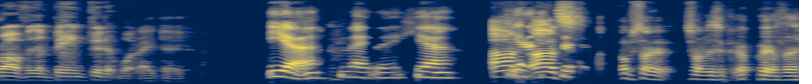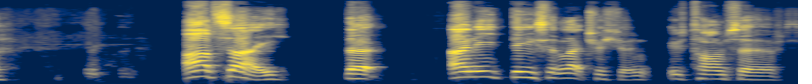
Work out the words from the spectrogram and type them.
rather than being good at what they do. Yeah, maybe. Yeah. I'd, Yeah, I'd, I'm sorry, sorry, there's a bit of a. I'd say that any decent electrician who's time served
